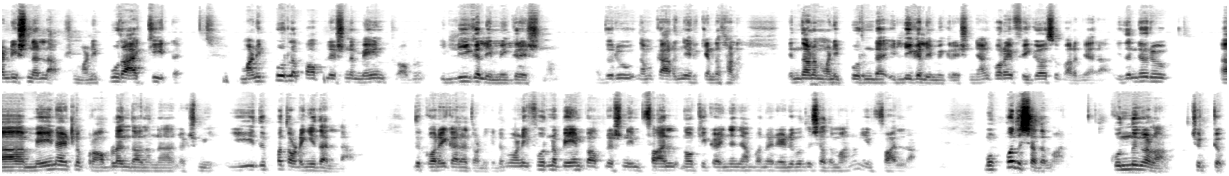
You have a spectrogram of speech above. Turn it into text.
കണ്ടീഷൻ അല്ല. പക്ഷെ മണിപ്പൂർ ആക്കിയിട്ട് മണിപ്പൂരിലെ പോപ്പുലേഷന്റെ മെയിൻ പ്രോബ്ലം ഇല്ലീഗൽ ഇമിഗ്രേഷൻ ആണ്. അതൊരു നമുക്ക് അറിഞ്ഞിരിക്കേണ്ടതാണ്. എന്താണ് മണിപ്പൂരിന്റെ ഇല്ലീഗൽ ഇമിഗ്രേഷൻ ഞാൻ കുറെ ഫിഗേഴ്സ് പറഞ്ഞുതരാം. ഇതിന്റെ ഒരു മെയിൻ ആയിട്ടുള്ള പ്രോബ്ലം എന്താണെന്ന് ലക്ഷ്മി ഇതിപ്പോ തുടങ്ങിയതല്ല. ഇത് കുറെ കാലം തുടങ്ങിയിട്ട്. മണിപ്പൂരിന്റെ മെയിൻ പോപ്പുലേഷൻ ഇംഫാൽ നോക്കിക്കഴിഞ്ഞാൽ ഞാൻ പറഞ്ഞ എഴുപത് ശതമാനം ഇംഫാലിലാണ്. മുപ്പത് ശതമാനം കുന്നുകളാണ് ചുറ്റും.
